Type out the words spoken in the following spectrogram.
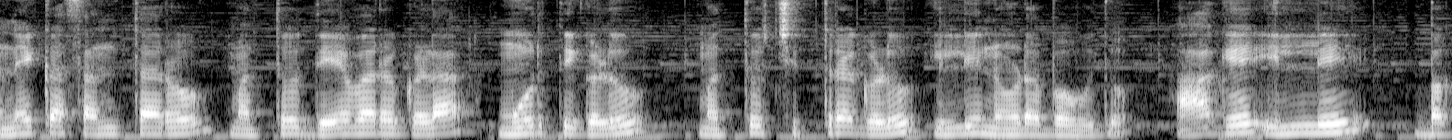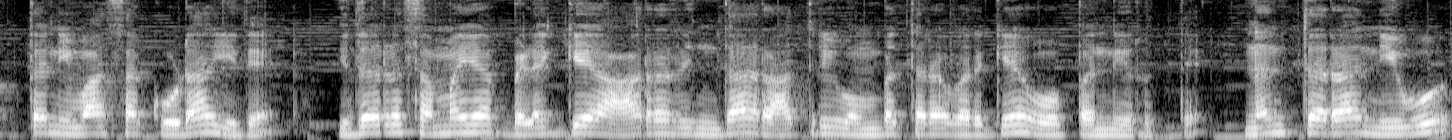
ಅನೇಕ ಸಂತರು ಮತ್ತು ದೇವರುಗಳ ಮೂರ್ತಿಗಳು ಮತ್ತು ಚಿತ್ರಗಳು ಇಲ್ಲಿ ನೋಡಬಹುದು. ಹಾಗೆ ಇಲ್ಲಿ ಭಕ್ತ ನಿವಾಸ ಕೂಡ ಇದೆ. ಇದರ ಸಮಯ ಬೆಳಗ್ಗೆ ಆರರಿಂದ ರಾತ್ರಿ ಒಂಬತ್ತರವರೆಗೆ ಓಪನ್ ಇರುತ್ತೆ. ನಂತರ ನೀವು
